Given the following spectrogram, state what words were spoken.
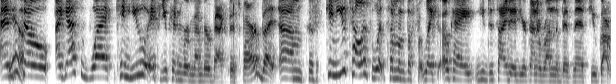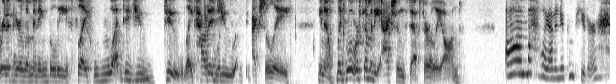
And yeah. so I guess what can you, if you can remember back this far, but um, can you tell us what some of the, like, okay, you decided you're going to run the business, you got rid of your limiting beliefs. Like, what did you mm-hmm. do? Like, how did you actually, you know, like, what were some of the action steps early on? Um, well, I got a new computer.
